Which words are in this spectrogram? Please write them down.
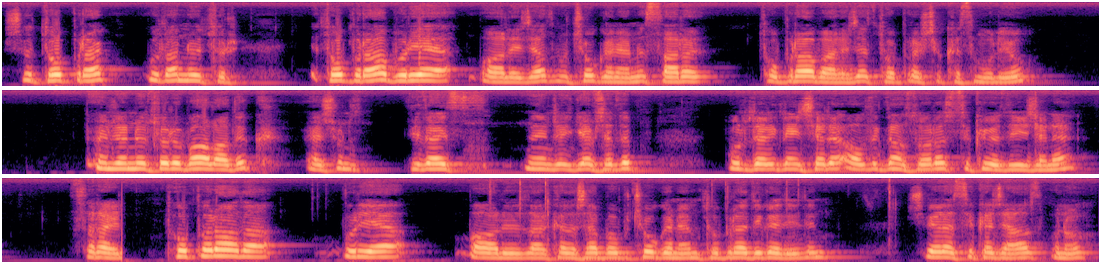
şu toprak, bu da nötr. Toprağı buraya bağlayacağız. Bu çok önemli. Sarı toprağa bağlayacağız. Toprak şu kısım oluyor. Önce nötrü bağladık. Ve şunu vidayı önce gevşetip bu delikten içeri aldıktan sonra sıkıyoruz iyicene sırayla. Toprağı da buraya bağlıyoruz arkadaşlar. Bu çok önemli. Toprağa dikkat edin. Şöyle sıkacağız bunu.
